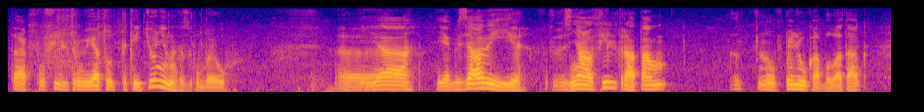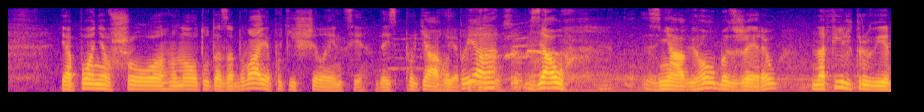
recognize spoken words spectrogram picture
Так, по фільтру я тут такий тюнінг зробив. Е, Я як взяв її, зняв фільтр, а там ну, пилюка була, так? Я зрозумів, що воно тут забиває по тій щілинці, десь протягує. То я взяв, зняв його, обезжирив. На фільтрові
